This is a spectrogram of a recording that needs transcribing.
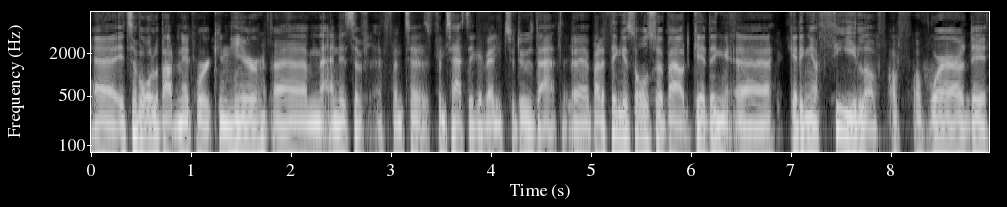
uh, it's all about networking here, um, and it's a, a fant- fantastic event to do that. Uh, but I think it's also about getting uh, getting a feel of, of, of, where the,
